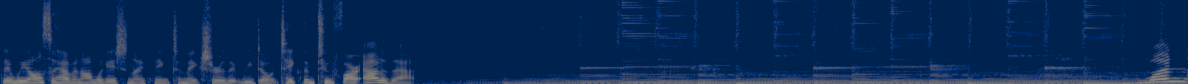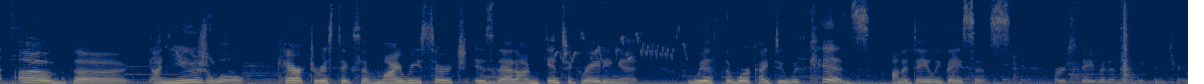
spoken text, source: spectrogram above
then we also have an obligation, I think, to make sure that we don't take them too far out of that. One of the unusual characteristics of my research is that I'm integrating it with the work I do with kids on a daily basis. First, David, and then we can trade,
